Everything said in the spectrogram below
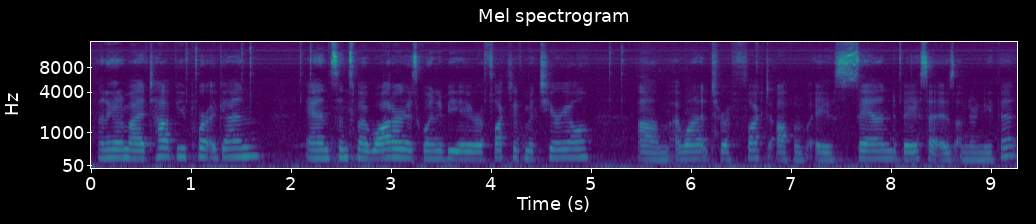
I'm going to go to my top viewport again and since my water is going to be a reflective material um, I want it to reflect off of a sand base that is underneath it.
